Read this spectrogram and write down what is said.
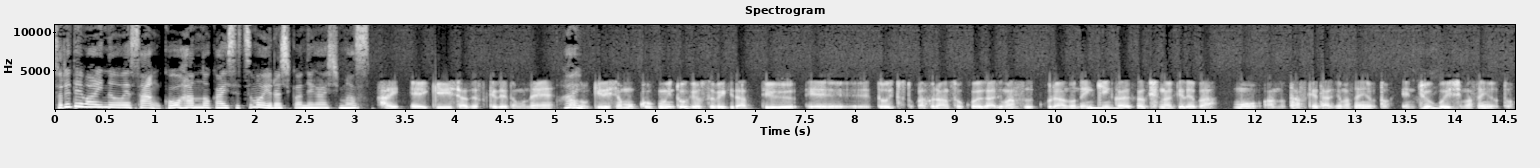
それでは井上さん、後半の解説もよろしくお願いします。はい、えー、ギリシャですけれどもね、はい、あのギリシャも国民投票すべきだっていう、えー、ドイツとかフランスの声があります。これはあの年金改革しなければ、うん、もうあの助けてあげませんよと、延長合意しませんよと、は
